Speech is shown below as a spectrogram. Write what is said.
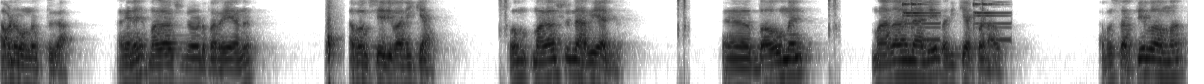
അവിടെ ഉണർത്തുക. അങ്ങനെ മഹാവിഷ്ണുവിനോട് പറയാണ് അപ്പം ശരി വധിക്കാം. അപ്പം മഹാവിഷ്ണുവിനെ അറിയാലോ ഏഹ് ഭൗമൻ മാതാവിനാലേ വധിക്കപ്പെടാവും. അപ്പൊ സത്യഭാമ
